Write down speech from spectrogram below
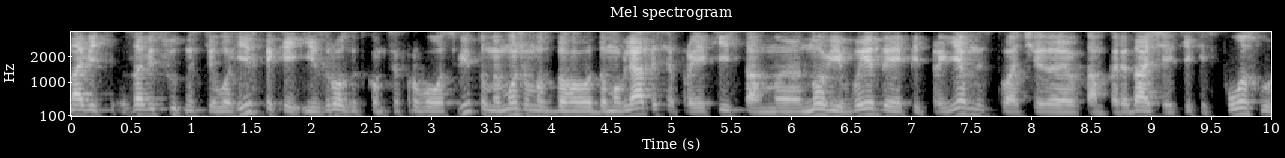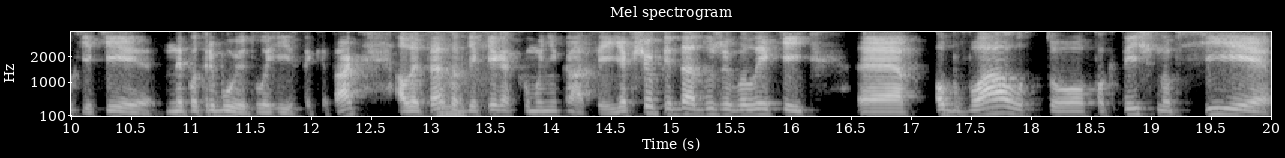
навіть за відсутності логістики і з розвитком цифрового світу, ми можемо домовлятися про якісь там е, нові види підприємництва чи е, там передачі якихось послуг, які не потребують логістики, так але це завдяки комунікації. Якщо піде дуже великий е, обвал, то фактично всі,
